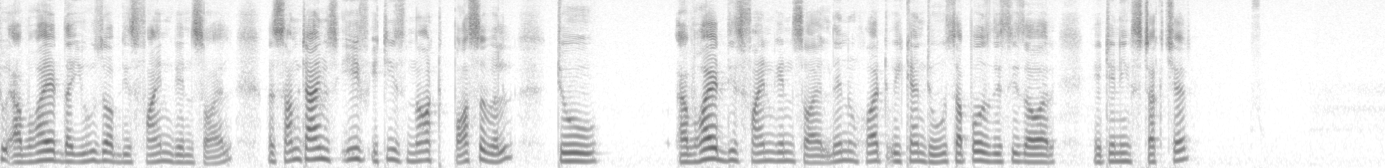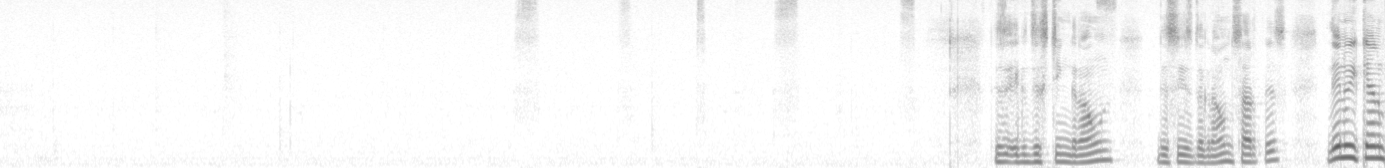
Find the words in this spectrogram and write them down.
to avoid the use of this fine grain soil, but sometimes if it is not possible to avoid this fine grain soil, then what we can do? Suppose this is our retaining structure. This is existing ground, this is the ground surface. Then we can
